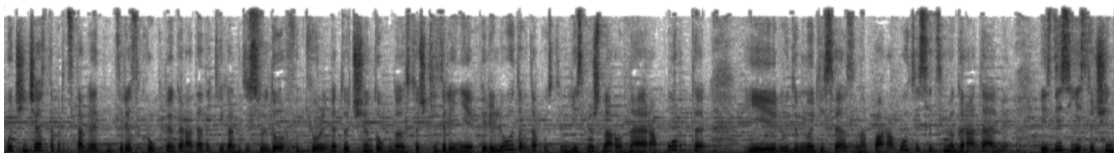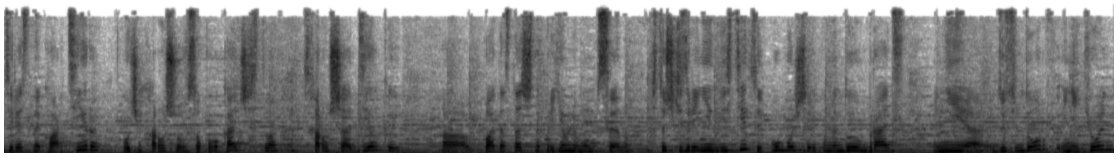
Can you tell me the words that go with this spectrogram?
очень часто представляют интерес крупные города, такие как Дюссельдорф и Кёльн. Это очень удобно с точки зрения перелетов, допустим, есть международные аэропорты, и люди многие связаны по работе с этими городами. И здесь есть очень интересные квартиры, очень хорошего высокого качества, с хорошей отделкой. Э, по достаточно приемлемым ценам. С точки зрения инвестиций мы больше рекомендуем брать не Дюссельдорф и не Кёльн,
